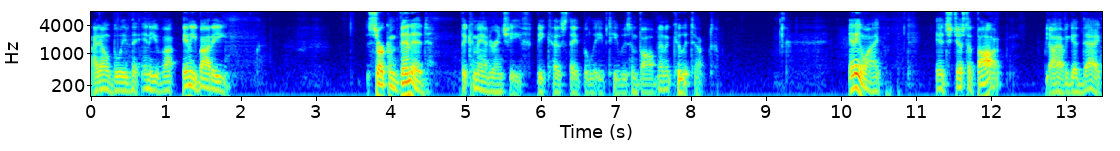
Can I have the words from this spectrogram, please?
I don't believe that any anybody circumvented the commander in chief because they believed he was involved in a coup attempt. Anyway, it's just a thought. Y'all have a good day.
